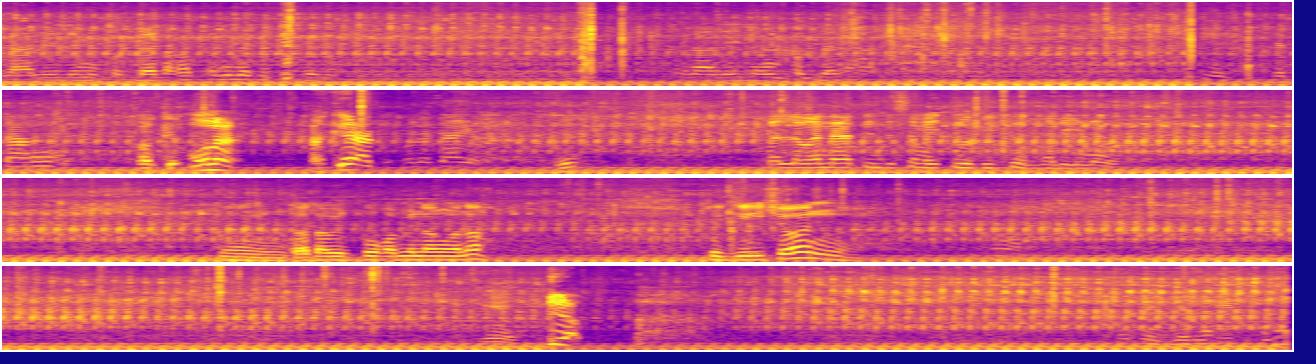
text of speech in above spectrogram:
Malalay lang yung paglalakad. Ano na ba ito? Malalay lang yung paglalakad. Sige, ito Okay, muna. Akyat. muna tayo. Eh? Balawan natin doon sa may tubig doon. Malinaw. Yan, tatawid po kami ng ano. Irrigation. Yeah. Yup. Okay, lang dito pala.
